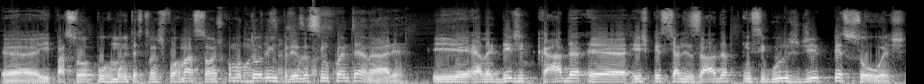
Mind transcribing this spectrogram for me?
É, e passou por muitas transformações, como muitas toda empresa cinquentenária e ela é dedicada, é, especializada em seguros de pessoas.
